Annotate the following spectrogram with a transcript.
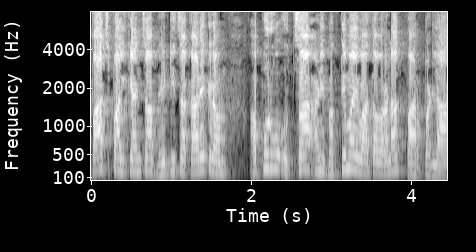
पाच पालख्यांचा भेटीचा कार्यक्रम अपूर्व उत्साह आणि भक्तिमय वातावरणात पार पडला.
